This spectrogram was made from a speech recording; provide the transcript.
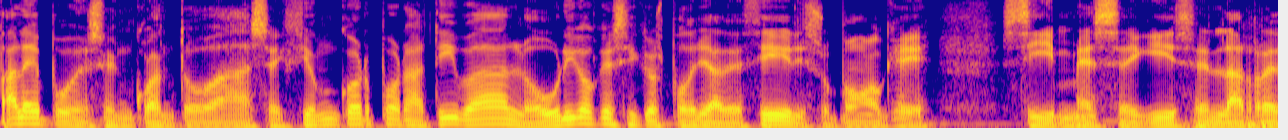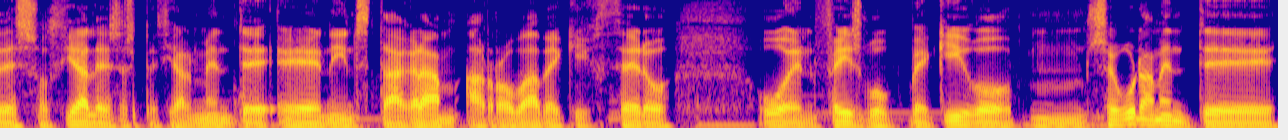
Vale, pues en cuanto a sección corporativa, lo único que sí que os podría decir, y supongo que si me seguís en las redes sociales, especialmente en Instagram, arroba Bekig0 o en Facebook Bekigo, mm, seguramente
